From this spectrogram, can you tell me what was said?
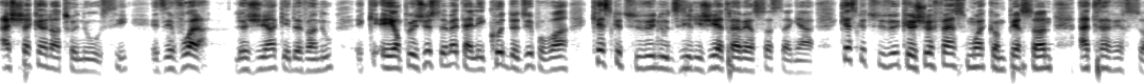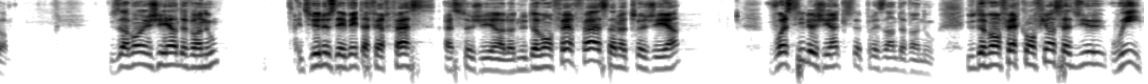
à chacun d'entre nous aussi et dire, voilà, le géant qui est devant nous. Et, on peut juste se mettre à l'écoute de Dieu pour voir qu'est-ce que tu veux nous diriger à travers ça, Seigneur? Qu'est-ce que tu veux que je fasse, moi, comme personne, à travers ça? Nous avons un géant devant nous. Et Dieu nous invite à faire face à ce géant-là. Nous devons faire face à notre géant. Voici le géant qui se présente devant nous. Nous devons faire confiance à Dieu, oui.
